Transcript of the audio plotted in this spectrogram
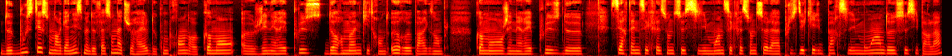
de booster son organisme de façon naturelle, de comprendre comment euh, générer plus d'hormones qui te rendent heureux par exemple, comment générer plus de certaines sécrétions de ceci, moins de sécrétions de cela, plus d'équilibre par-ci, moins de ceci par-là,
